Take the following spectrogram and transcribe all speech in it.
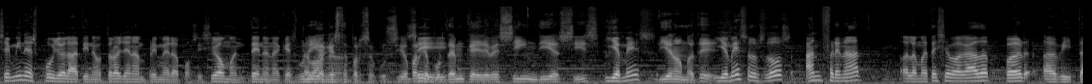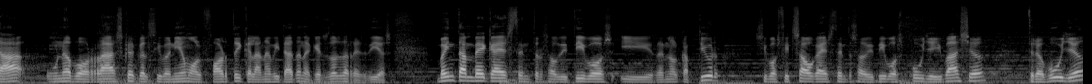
Xemines, Pujolat i Neutrogen en primera posició mantenen aquesta bona... aquesta persecució, sí. perquè portem gairebé 5 dies, 6, I a més, dient el mateix. I a més, els dos han frenat a la mateixa vegada per evitar una borrasca que els hi venia molt forta i que l'han evitat en aquests dos darrers dies. Veiem també que és Centros Auditivos i Renault Capture. Si vos fixeu que és Centros Auditivos puja i baixa, trebulla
